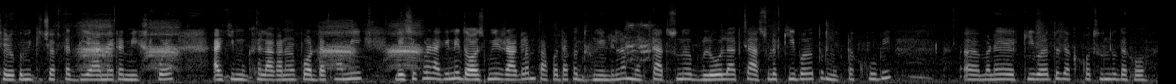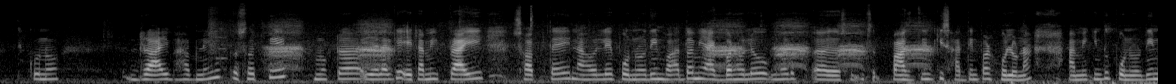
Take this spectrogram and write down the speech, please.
সেরকমই কিছু একটা দিয়ে আমি এটা মিক্সড করে আর কি মুখে লাগানোর পর দেখো আমি বেশিক্ষণ রাখিনি, দশ মিনিট রাখলাম, তারপর দেখো ধুয়ে নিলাম, মুখটা এত সুন্দর গ্লো লাগছে। আসলে কী বলো তো মুখটা খুবই মানে কী বলতো, দেখো কত সুন্দর, দেখো কোনো ড্রাই ভাব নেই। তো সত্যি মুখটা ইয়ে লাগে। এটা আমি প্রায় সপ্তাহে না হলে পনেরো দিন বাদও আমি একবার হলেও ধর পাঁচ দিন কি সাত দিন পর হলো না। আমি কিন্তু পনেরো দিন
